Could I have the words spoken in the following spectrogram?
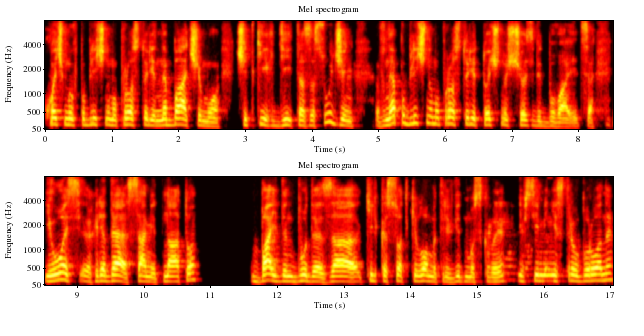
Хоч ми в публічному просторі не бачимо чітких дій та засуджень, в непублічному просторі точно щось відбувається. І ось е, гряде саміт НАТО. Байден буде за кількасот кілометрів від Москви і всі міністри оборони.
